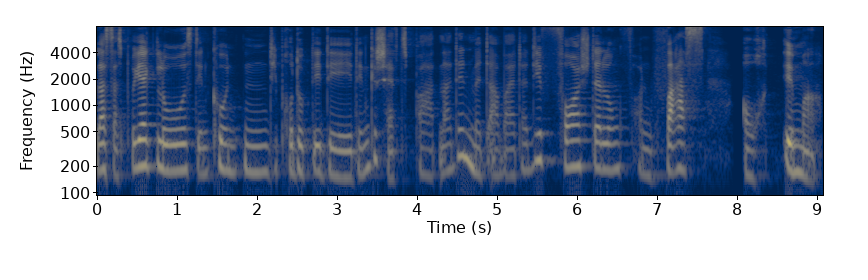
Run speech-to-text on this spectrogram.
Lass das Projekt los, den Kunden, die Produktidee, den Geschäftspartner, den Mitarbeiter, die Vorstellung von was auch immer.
